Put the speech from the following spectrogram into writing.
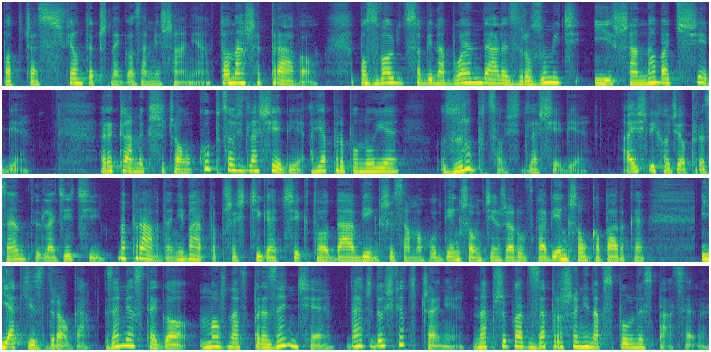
podczas świątecznego zamieszania. To nasze prawo. Pozwolić sobie na błędy, ale zrozumieć i szanować siebie. Reklamy krzyczą kup coś dla siebie, a ja proponuję zrób coś dla siebie. A jeśli chodzi o prezenty dla dzieci, naprawdę nie warto prześcigać się, kto da większy samochód, większą ciężarówkę, większą koparkę i jak jest droga. Zamiast tego można w prezencie dać doświadczenie, na przykład zaproszenie na wspólny spacer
